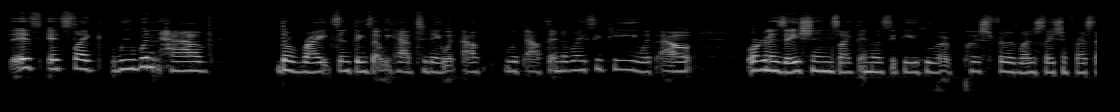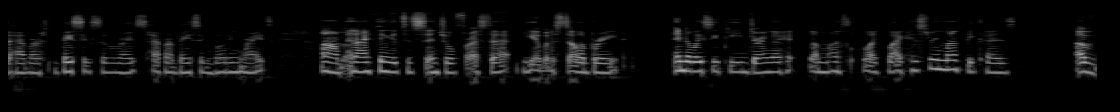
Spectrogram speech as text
It's it's like we wouldn't have the rights and things that we have today without without the NAACP, without organizations like the NAACP who have pushed for the legislation for us to have our basic civil rights, have our basic voting rights. Um, and I think it's essential for us to be able to celebrate NAACP during a, a month like Black History Month because of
